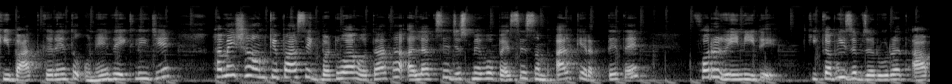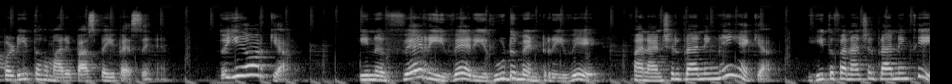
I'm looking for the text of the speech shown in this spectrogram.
की बात करें तो उन्हें देख लीजिए। हमेशा उनके पास एक बटुआ होता था अलग से, जिसमें वो पैसे संभाल के रखते थे फॉर अ रेनी डे कि कभी जब ज़रूरत आ पड़ी तो हमारे पास पे पैसे हैं। तो ये और क्या? In a very very rudimentary way financial planning नहीं है क्या? यही तो फाइनेंशियल प्लानिंग थी।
